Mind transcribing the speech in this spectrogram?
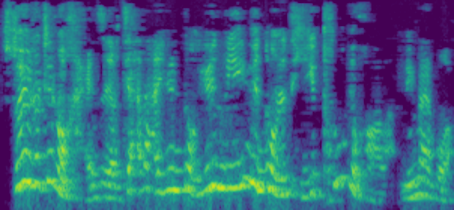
所以说这种孩子要加大运动，运一运动人体一通就好了，明白不？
